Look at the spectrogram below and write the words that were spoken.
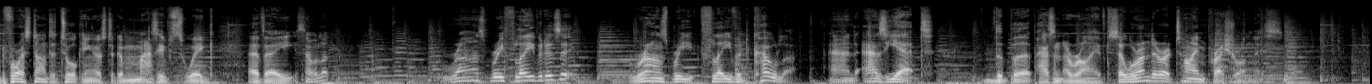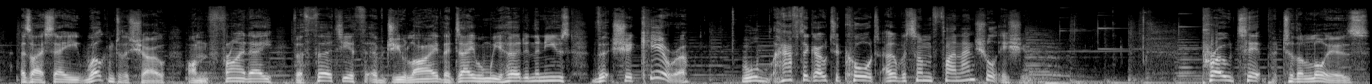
Before I started talking, I just took a massive swig of a. Let's have a look. Raspberry flavoured, is it? Raspberry flavoured cola. And as yet, the burp hasn't arrived. So, we're under a time pressure on this as I say, welcome to the show on Friday, the 30th of July, the day when we heard in the news that Shakira will have to go to court over some financial issue. Pro tip to the lawyers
